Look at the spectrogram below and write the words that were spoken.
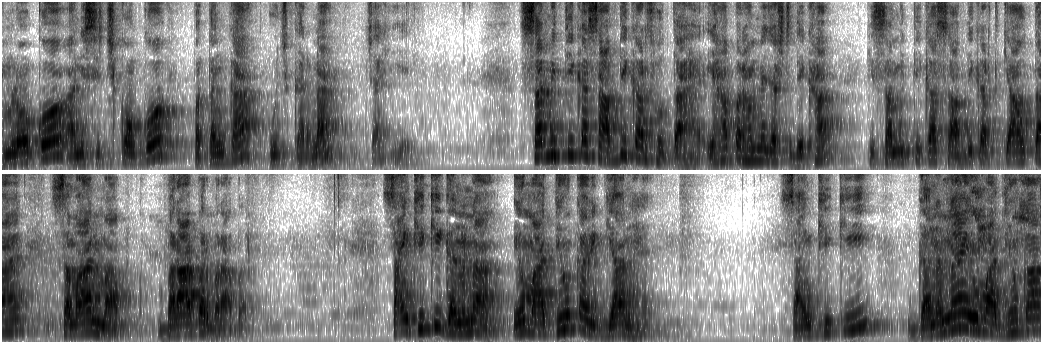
हम लोगों को यानी शिक्षकों को पतंग का यूज़ करना चाहिए। समिति का शाब्दिक अर्थ होता है। यहाँ पर हमने जस्ट देखा कि समिति का शाब्दिक अर्थ क्या होता है। समान माप, बराबर बराबर। सांख्यिकी गणना एवं माध्यमों का विज्ञान है। सांख्यिकी गणना एवं माध्यमों का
